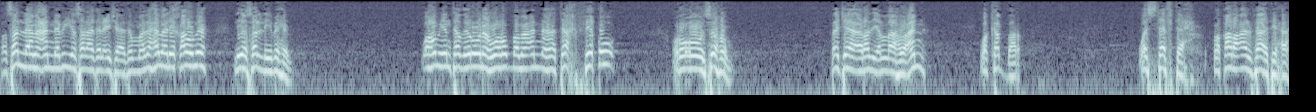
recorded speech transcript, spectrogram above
فصلى مع النبي صلاة العشاء ثم ذهب لقومه ليصلي بهم. وهم ينتظرونه وربما أنها تخفق رؤوسهم. فجاء رضي الله عنه وكبر واستفتح وقرأ الفاتحة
